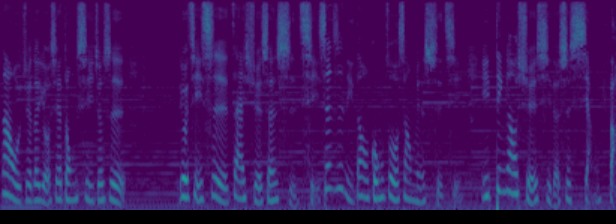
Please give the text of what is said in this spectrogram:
那我觉得有些东西就是。尤其是在学生时期，甚至你到工作上面时期，一定要学习的是想法，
